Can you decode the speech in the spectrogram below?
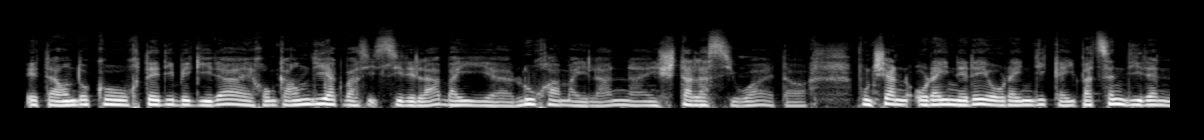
eta ondoko urtedi begira, erronka handiak bat zirela, bai luja mailan, instalazioa, eta funtsian orain ere oraindik aipatzen diren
